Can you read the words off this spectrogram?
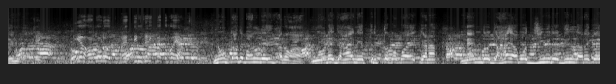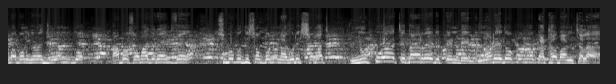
হইবা ঠিক ইয়া অবরোধ মানে তিন ঘড়ি ᱱᱚᱝᱠᱟ ᱫᱚ ᱵᱟᱝ ᱞᱟᱹᱭ ᱜᱟᱱᱚᱜᱼᱟ ᱱᱚᱰᱮ ᱡᱟᱦᱟᱸᱭ ᱱᱮᱛᱨᱤᱛᱛᱚ ᱠᱚᱠᱚ ᱦᱮᱡ ᱠᱟᱱᱟ ᱢᱮᱱᱫᱚ ᱡᱟᱦᱟᱸᱭ ᱟᱵᱚ ᱡᱤᱣᱤᱨᱮ ᱫᱤᱞ ᱫᱟᱨᱮ ᱠᱚ ᱮᱢᱟᱵᱚᱱ ᱠᱟᱱᱟ ᱡᱩᱣᱟᱹᱱ ᱠᱚ ᱟᱵᱚ ᱥᱚᱢᱟᱡᱽ ᱨᱮᱱ ᱥᱮ ᱥᱩᱵᱚᱵᱩᱫᱽᱫᱷᱤ ᱥᱚᱢᱯᱚᱱᱱᱚ ᱱᱟᱜᱚᱨᱤᱠ ᱥᱚᱢᱟᱡᱽ ᱱᱩᱠᱩᱣᱟᱜ ᱪᱮᱛᱟᱱ ᱨᱮ ᱰᱤᱯᱮᱱᱰᱮᱱᱴ ᱱᱚᱰᱮ ᱫᱚ ᱠᱳᱱᱳ ᱠᱟᱛᱷᱟ ᱵᱟᱝ ᱪᱟᱞᱟᱜᱼᱟ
